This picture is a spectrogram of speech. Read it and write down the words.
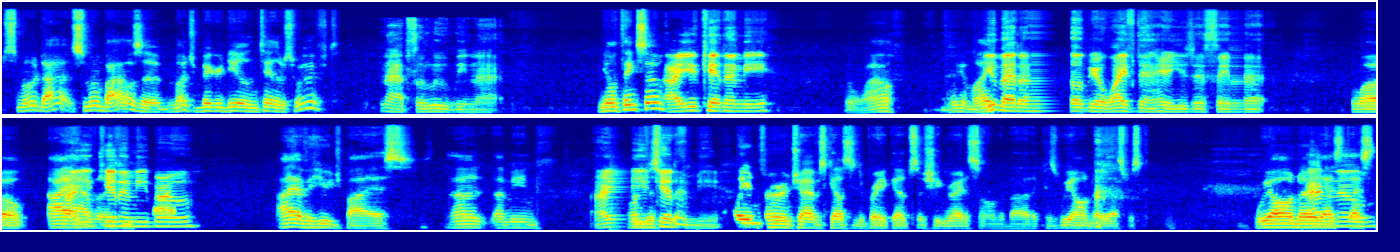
Simone, Di- Simone Biles a much bigger deal than Taylor Swift. Absolutely not. You don't think so? Are you kidding me? Oh, wow. Look at Mike. You better hope your wife didn't hear you just say that. Well, I are you kidding me, bro? I have a huge bias. I, I mean, are I'm just kidding me? Waiting for her and Travis Kelce to break up so she can write a song about it because we all know that's what's. Coming. We all know I that's know. that's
